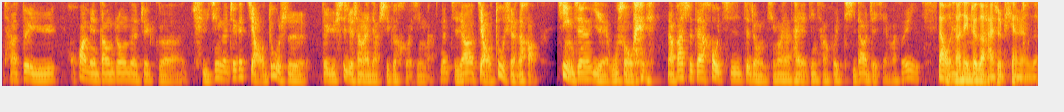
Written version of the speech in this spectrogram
他对于画面当中的这个取景的这个角度是对于视觉上来讲是一个核心嘛？那只要角度选得好，竞争也无所谓，哪怕是在后期这种情况下，他也经常会提到这些嘛。所以，但我相信这个还是骗人的。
